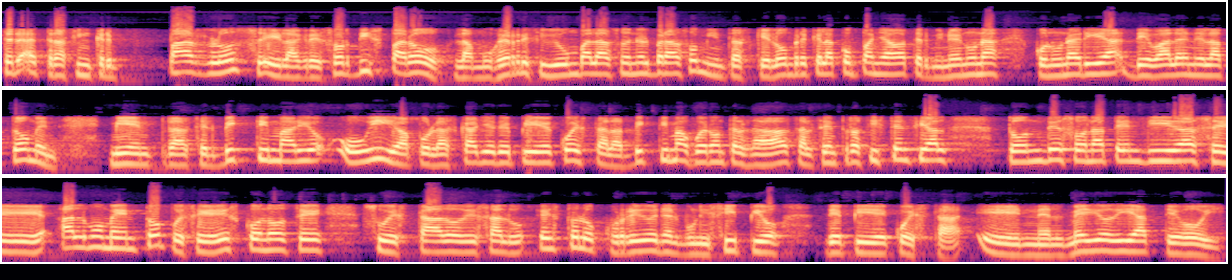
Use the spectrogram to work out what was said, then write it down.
Tras Parlos, el agresor disparó, la mujer recibió un balazo en el brazo, mientras que el hombre que la acompañaba terminó en una, con una herida de bala en el abdomen. Mientras el victimario huía por las calles de pie cuesta, las víctimas fueron trasladadas al centro asistencial, donde son atendidas eh, al momento, pues se desconoce su estado de salud. Esto lo ocurrido en el municipio de Pidecuesta en el mediodía de hoy.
